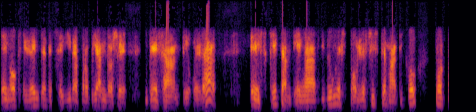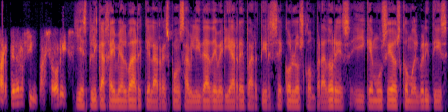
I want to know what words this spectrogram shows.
en Occidente de seguir apropiándose de esa antigüedad, es que también ha habido un expolio sistemático por parte de los invasores. Y explica Jaime Alvar que la responsabilidad debería repartirse con los compradores y que museos como el British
